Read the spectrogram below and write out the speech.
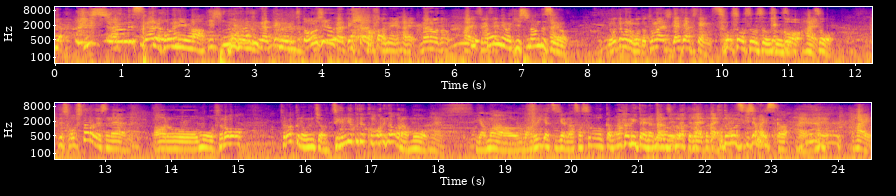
いや必死なんですってなるほど本人は。必死の話になってくるとちょっと面白くなってきたんですかね。はい。なるほど。はいすいません。本人は必死なんですよ、男の子と友達大作戦そうそうそうそうそう。結構はい。そうでそしたらですねあのーもうそのトラックのうんちゃんは全力で困りながらも、い、やまあ悪いやつじゃなさそうかな みたいな感じになってね子供好きじゃないですか、はい。はい。はい。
